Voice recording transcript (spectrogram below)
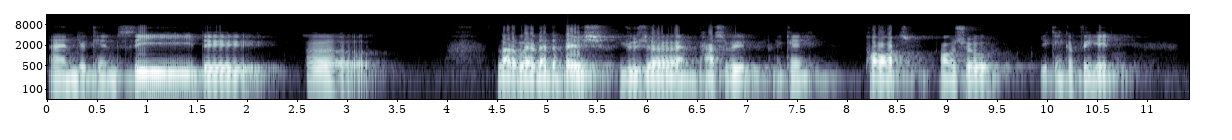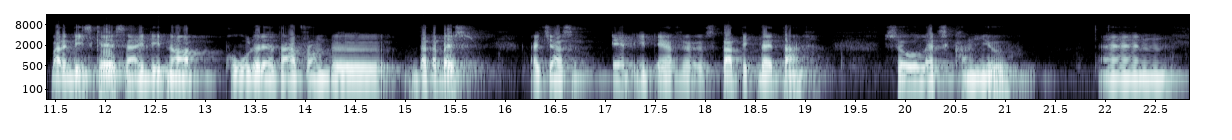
and you can see the uh, Laravel database user and password okay? Port also you can configure it. But in this case I did not pull the data from the database. I just add it as a static data. So let's continue. And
